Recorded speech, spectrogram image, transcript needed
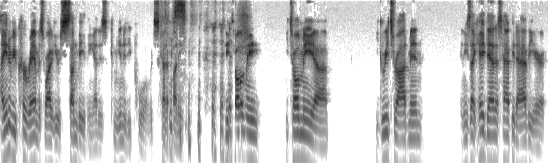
I, interviewed Kurt Rambis while he was sunbathing at his community pool, which is kind of funny. he told me he told me uh, he greets Rodman and he's like, "Hey Dennis, happy to have you here."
